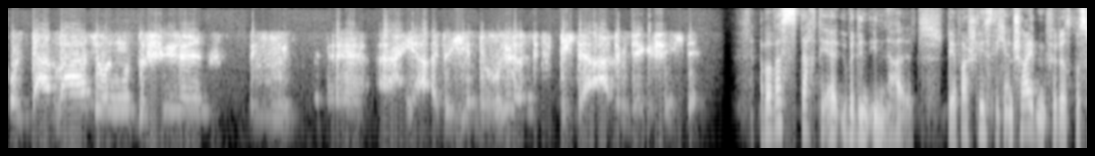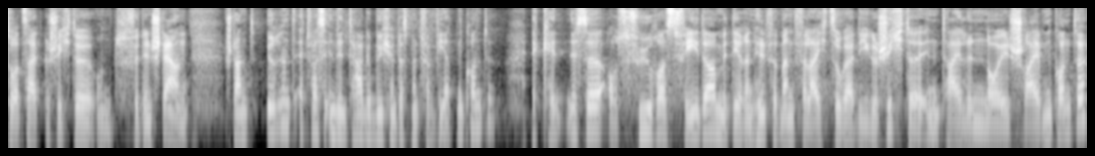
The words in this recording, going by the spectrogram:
Und da war so ein Gefühl wie, äh, ach ja, also hier berührt dich der Atem der Geschichte. Aber was dachte er über den Inhalt? Der war schließlich entscheidend für das Ressort Zeitgeschichte und für den Stern. Stand irgendetwas in den Tagebüchern, das man verwerten konnte? Erkenntnisse aus Führers Feder, mit deren Hilfe man vielleicht sogar die Geschichte in Teilen neu schreiben konnte?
